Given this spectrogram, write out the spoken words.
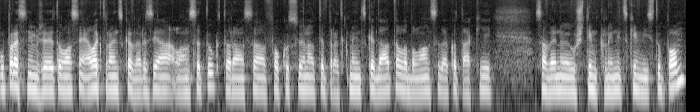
upresním, že je to vlastne elektronická verzia Lancetu, ktorá sa fokusuje na tie predklinické dáta, lebo Lancet ako taký sa venuje už tým klinickým výstupom.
